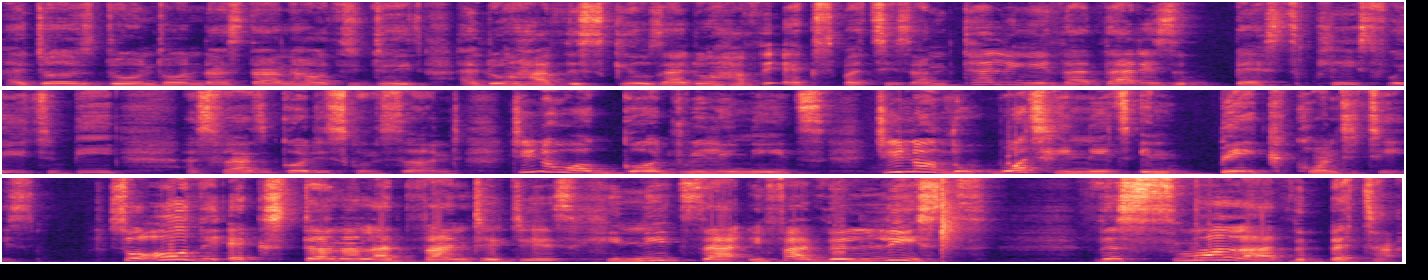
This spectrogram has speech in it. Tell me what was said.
I just don't understand how to do it. I don't have the skills, I don't have the expertise. I'm telling you that that is the best place for you to be as far as God is concerned. Do you know what God really needs? Do you know the, what He needs in big quantities? So, all the external advantages, He needs that. In fact, the least the smaller, the better.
